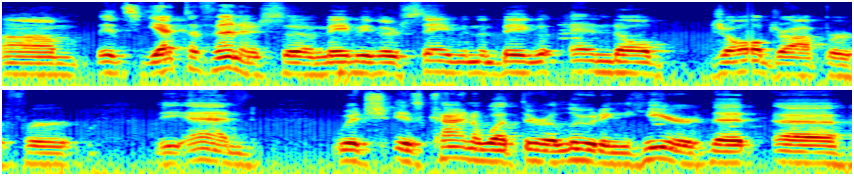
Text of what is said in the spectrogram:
Um, it's yet to finish, so maybe they're saving the big end all jaw dropper for the end, which is kind of what they're alluding here. That uh,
